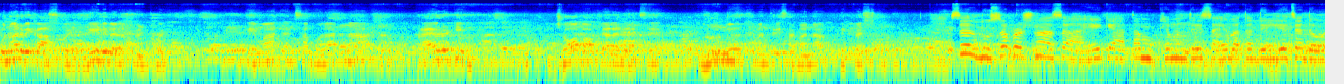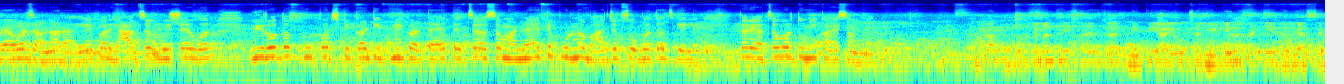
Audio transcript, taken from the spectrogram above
पुनर्विकास होईल रिडेव्हलपमेंट होईल तेव्हा त्यांचा मुलांना प्रायोरिटी जॉब आपल्याला द्यायचं आहे म्हणून मी मुख्यमंत्री साहेबांना रिक्वेस्ट करतो सर दुसरा प्रश्न असा आहे की आता मुख्यमंत्री साहेब आता दिल्लीच्या दौऱ्यावर जाणार आहे पण ह्याच विषयावर विरोधक खूपच टीका टिप्पणी करतायत. त्याचं असं म्हणणं आहे ते पूर्ण भाजपसोबतच गेले. तर याच्यावर तुम्ही काय सांगणार? बघा मुख्यमंत्री साहेब जर नीती आयोगच्या मीटिंगसाठी गेले असेल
